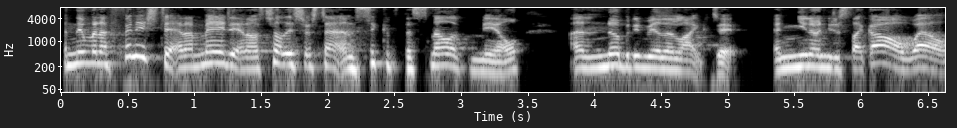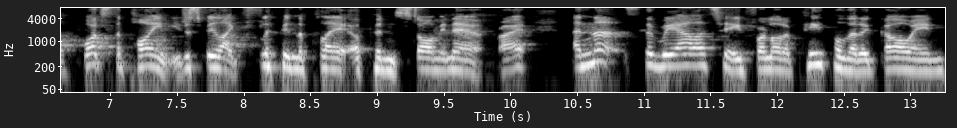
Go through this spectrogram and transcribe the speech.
And then when I finished it and I made it and I was totally stressed out and sick of the smell of the meal and nobody really liked it. And you know, and you're just like, oh well, what's the point? You just feel like flipping the plate up and storming out, right? And that's the reality for a lot of people that are going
